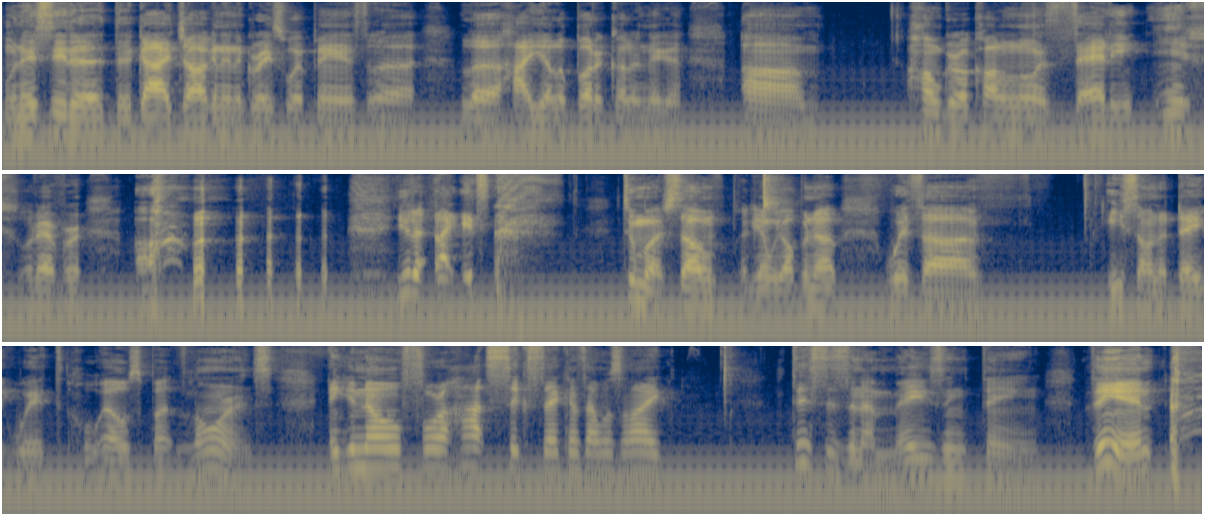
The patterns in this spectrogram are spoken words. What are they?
when they see the the guy jogging in the gray sweatpants, uh, little high yellow butter color nigga, um, homegirl calling Lawrence zaddy, eh, whatever. Uh, you know, like it's too much. So again, we open up with uh, Issa on a date with who else but Lawrence, and you know, for a hot six seconds, I was like, "This is an amazing thing." Then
